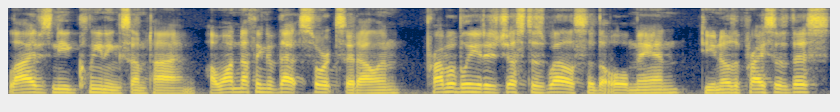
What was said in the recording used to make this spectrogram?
Lives need cleaning sometime. I want nothing of that sort, said Alan. Probably it is just as well, said the old man. Do you know the price of this?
